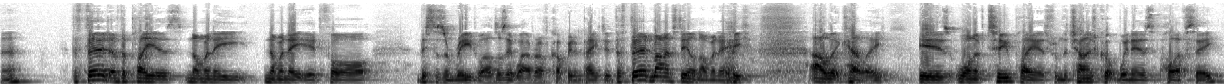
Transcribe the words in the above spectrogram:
Huh? The third of the players nominee nominated for this doesn't read well, does it? Whatever I've copied and pasted. The third Man of Steel nominee, Albert Kelly, is one of two players from the Challenge Cup winners Hull FC.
